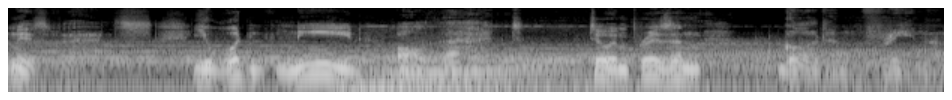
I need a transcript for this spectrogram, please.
Miss Vance. You wouldn't need all that to imprison Gordon Freeman.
